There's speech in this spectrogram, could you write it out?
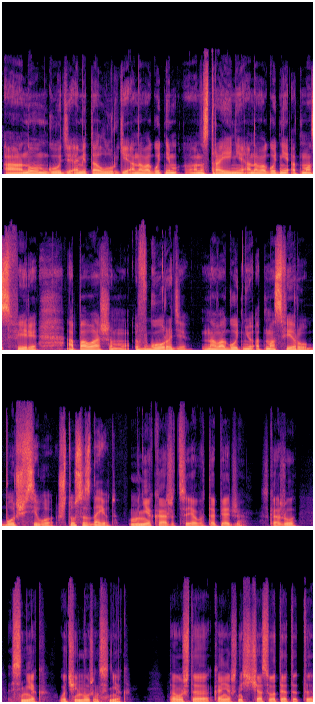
о Новом Годе, о металлургии, о новогоднем настроении, о новогодней атмосфере. А по-вашему, в городе новогоднюю атмосферу больше всего что создает? Мне кажется, я вот опять же скажу, снег. Очень нужен снег. Потому что, конечно, сейчас вот этот э,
